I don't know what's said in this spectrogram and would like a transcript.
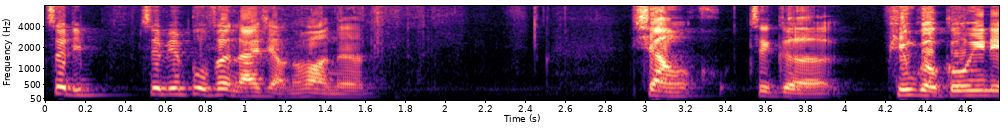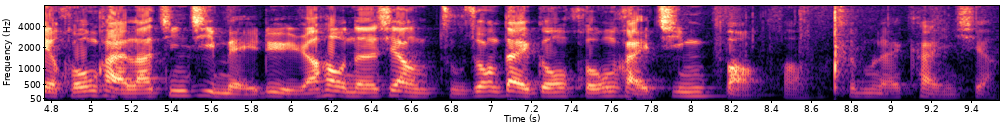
这里这边部分来讲的话呢，像这个苹果供应链鸿海啦、经济美绿，然后呢，像组装代工鸿海金宝啊，我们来看一下。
